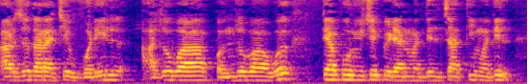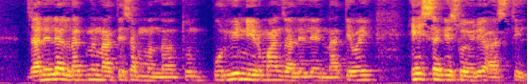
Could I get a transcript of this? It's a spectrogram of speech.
अर्जदाराचे वडील आजोबा पंजोबा व त्यापूर्वीच्या पिढ्यांमधील जातीमधील झालेल्या लग्न नातेसंबंधातून पूर्वी निर्माण झालेले नातेवाईक हे सगळे सोयरे असतील.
